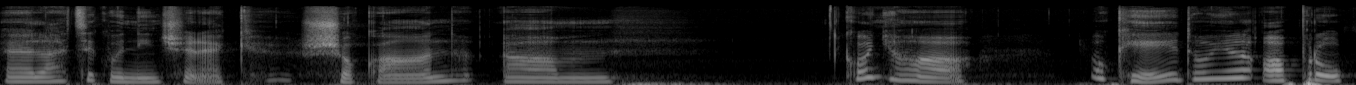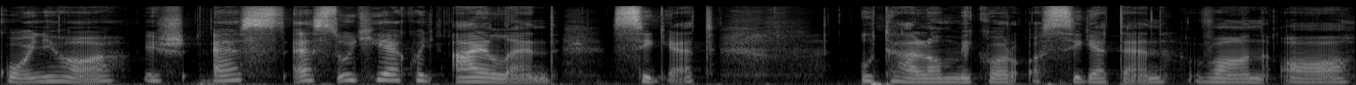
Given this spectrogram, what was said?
látszik, hogy nincsenek sokan. Um, konyha, oké, okay, de olyan apró konyha, és ezt, ezt úgy hívják, hogy island, sziget. Utálom, mikor a szigeten van a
